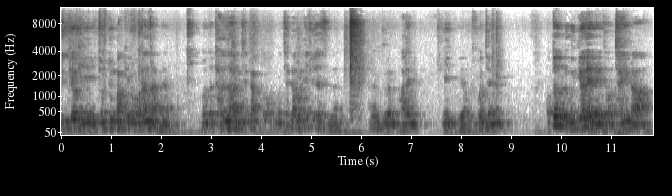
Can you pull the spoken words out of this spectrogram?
인격이 존중받기를 원한다면 먼저 다른 사람 생각도 한번 생각을 해주셨으면 하는 그런 바람이 있고요. 두 번째는 어떤 의견에 대해서 자기가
